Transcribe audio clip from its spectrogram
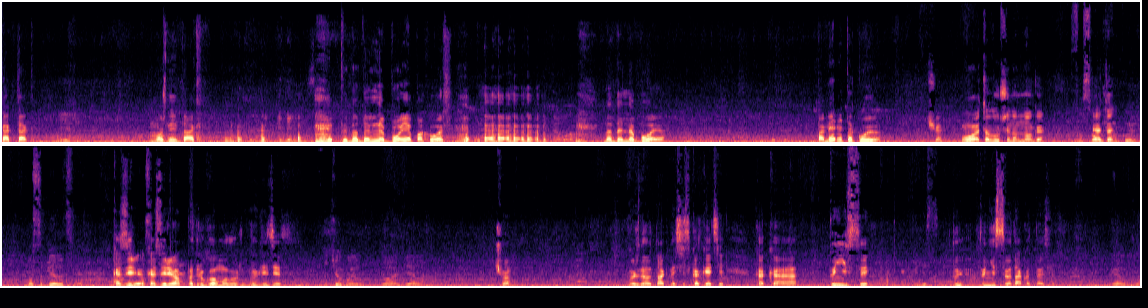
Как так? Можно и так. Ты на дальнобоя похож. На дальнобоя. Померить такую? Че? О, это лучше намного. Фасон Это- такой. Просто белый цвет. Козырь- козырек по-другому выглядит. Будем, двое бело. Че? Можно вот так носить, как эти, как а, тунисцы. Ту- тунисцы вот так вот носят. Говно.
